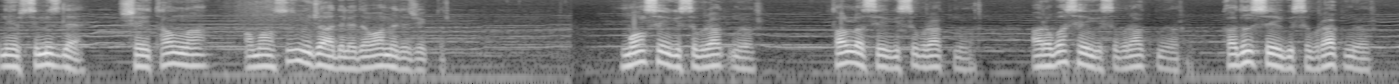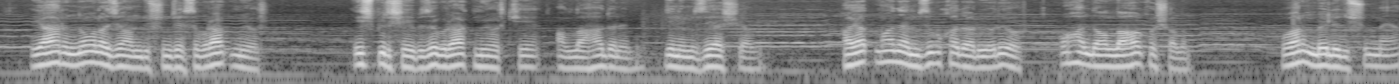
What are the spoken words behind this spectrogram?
nefsimizle, şeytanla amansız mücadele devam edecektir. Mal sevgisi bırakmıyor. Tarla sevgisi bırakmıyor. Araba sevgisi bırakmıyor. Kadın sevgisi bırakmıyor. Yarın ne olacağını düşüncesi bırakmıyor. Hiçbir şey bize bırakmıyor ki Allah'a dönelim, dinimizi yaşayalım. Hayat madem bizi bu kadar yoruyor, o halde Allah'a koşalım. Var mı böyle düşünmeyen?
